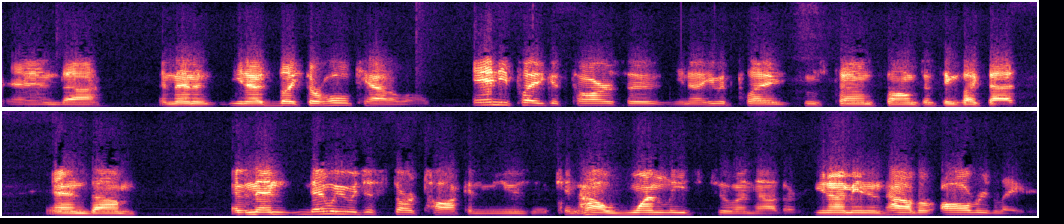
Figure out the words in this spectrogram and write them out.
and uh, and then you know like their whole catalog. And he played guitar, so you know he would play some Stones songs and things like that, and um, and then then we would just start talking music and how one leads to another you know what i mean? And how they're all related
